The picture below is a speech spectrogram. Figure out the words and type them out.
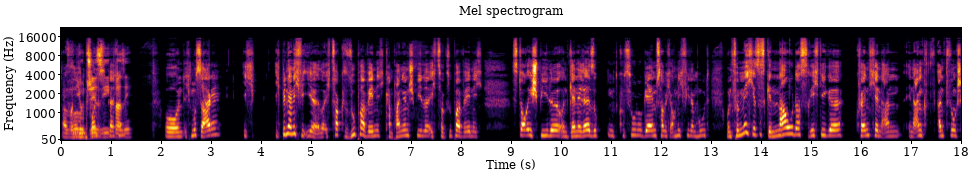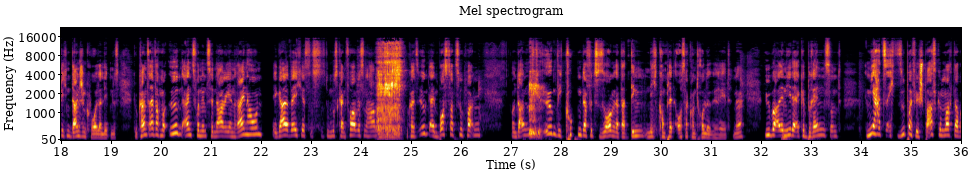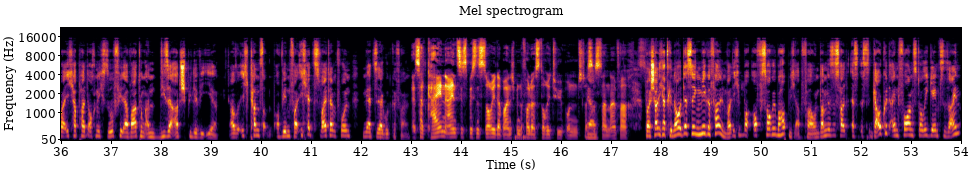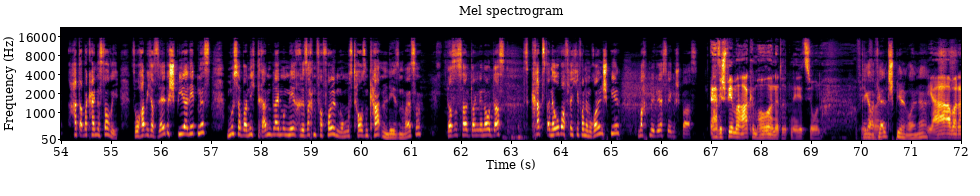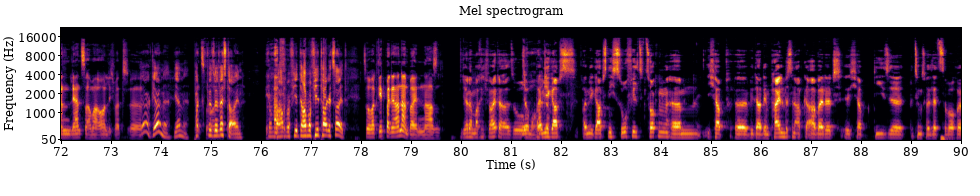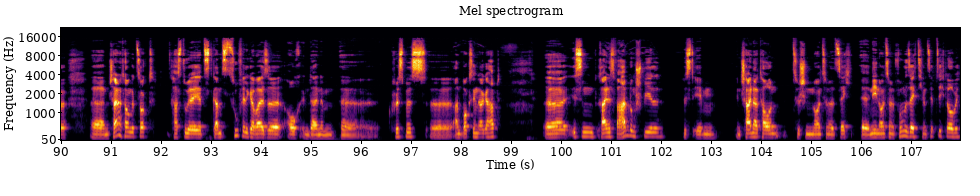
Also Von so New Jersey quasi. Und ich muss sagen, ich, ich bin ja nicht wie ihr. Also ich zock super wenig Kampagnenspiele, ich zock super wenig Storyspiele und generell so mit Cthulhu-Games habe ich auch nicht viel am Hut. Und für mich ist es genau das richtige Quäntchen an, in An Anführungsstrichen, Dungeon Crawl-Erlebnis. Du kannst einfach mal irgendeins von den Szenarien reinhauen, egal welches, das, du musst kein Vorwissen haben. Du kannst irgendeinen Boss dazu packen und dann musst du irgendwie gucken, dafür zu sorgen, dass das Ding nicht komplett außer Kontrolle gerät. Ne? Überall in jeder Ecke brennt's und mir hat's echt super viel Spaß gemacht, aber ich habe halt auch nicht so viel Erwartung an diese Art Spiele wie ihr. Also ich kann es auf jeden Fall, ich hätte es weiterempfohlen, mir hat es sehr gut gefallen. Es hat kein einziges bisschen Story dabei. und Ich bin voll der Story-Typ und das Ja. ist dann einfach. Wahrscheinlich hat genau deswegen mir gefallen, weil ich auf Story überhaupt nicht abfahre. Und dann ist es halt, es, es gaukelt ein vor, ein Story-Game zu sein, hat aber keine Story. So habe ich dasselbe Spielerlebnis, muss aber nicht dranbleiben und mehrere Sachen verfolgen und muss tausend Karten lesen, weißt du? Das ist halt dann genau das. Es kratzt an der Oberfläche von einem Rollenspiel, macht mir deswegen Spaß. Ja, wir spielen mal Arkham Horror in der dritten Edition. Digga, was wir alles spielen wollen, ne? Ja, aber dann lernst du auch mal ordentlich was. Äh, Ja, gerne, gerne. Pack für Silvester ein. Können wir, haben, wir vier, da haben wir vier Tage Zeit. So, was geht bei den anderen beiden Nasen? Ja, dann mache ich weiter. Also Ja, bei weiter. mir gab's bei mir gab's nicht so viel zu zocken. Ähm, ich habe äh, wieder den Pile ein bisschen abgearbeitet. Ich habe diese beziehungsweise letzte Woche ähm, Chinatown gezockt. Hast du ja jetzt ganz zufälligerweise auch in deinem äh, Christmas äh, Unboxing da gehabt. Äh, ist ein reines Verhandlungsspiel. Bist eben in Chinatown zwischen 1960, äh, nee, 1965 und 70, glaube ich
